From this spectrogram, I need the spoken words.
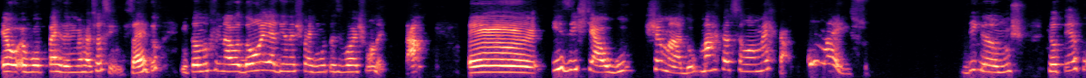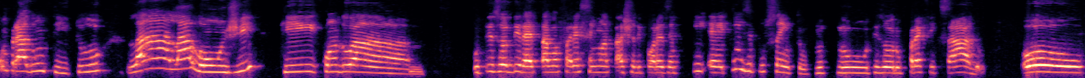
eu, eu vou perdendo meu raciocínio, certo? Então no final eu dou uma olhadinha nas perguntas e vou responder? É, existe algo chamado marcação a mercado. Como é isso? Digamos que eu tenha comprado um título lá, lá longe, que quando a o Tesouro Direto estava oferecendo uma taxa de, por exemplo, 15% é, no, no Tesouro prefixado, ou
